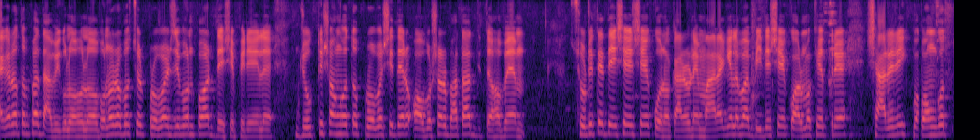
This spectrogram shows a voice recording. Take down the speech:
এগারো দফা দাবিগুলো হলো, পনেরো বছর প্রবাস জীবন পর দেশে ফিরে এলে যুক্তিসঙ্গত প্রবাসীদের অবসর ভাতা দিতে হবে। ছুটিতে দেশে এসে কোনো কারণে মারা গেলে বা বিদেশে কর্মক্ষেত্রে শারীরিক পঙ্গত্ব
